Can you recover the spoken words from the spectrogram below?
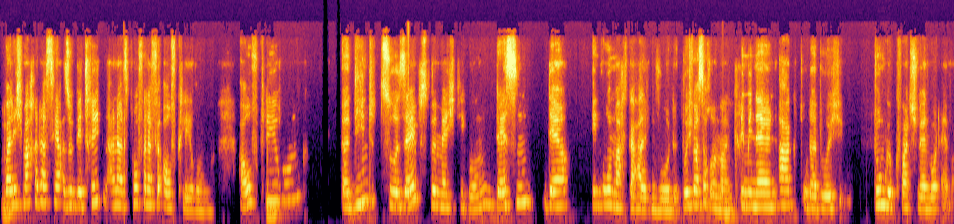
Mhm. Weil ich mache das ja, also wir treten an als Profiler für Aufklärung. Aufklärung mhm. äh, dient zur Selbstbemächtigung dessen, der in Ohnmacht gehalten wurde, durch was auch immer, einen kriminellen Akt oder durch dumm gequatscht werden, whatever.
